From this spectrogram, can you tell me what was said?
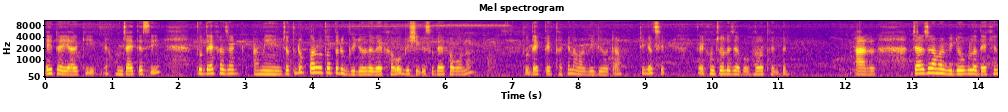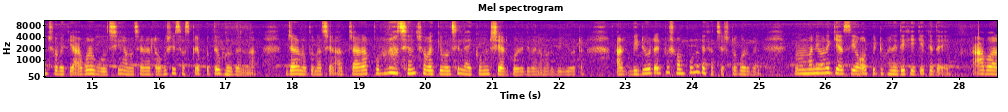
এটাই আর কি, এখন যাইতেছি। তো দেখা যাক, আমি যতটুকু পারব ততটুকু ভিডিওতে দেখাবো, বেশি কিছু দেখাবো না। তো দেখতে থাকেন আমার ভিডিওটা, ঠিক আছে? তো এখন চলে যাব, ভালো থাকবেন। আর যারা যারা আমার ভিডিওগুলো দেখেন, সবাইকে আবারও বলছি, আমার চ্যানেলটা অবশ্যই সাবস্ক্রাইব করতেও ভুলবেন না। যারা নতুন আছেন আর যারা পুরনো আছেন, সবাইকে বলছি লাইক কমেন্ট শেয়ার করে দিবেন আমার ভিডিওটা। আর ভিডিওটা একটু সম্পূর্ণ দেখার চেষ্টা করবেন। মানে অনেকে আছে, অল্প একটুখানি দেখে কেটে দেয়, আবার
